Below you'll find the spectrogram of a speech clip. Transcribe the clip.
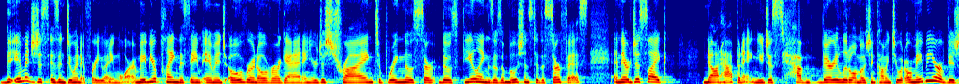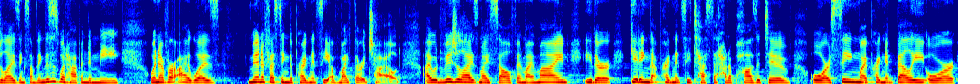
the image just isn't doing it for you anymore. Maybe you're playing the same image over and over again and you're just trying to bring those sur- those feelings, those emotions to the surface and they're just like not happening. You just have very little emotion coming to it. Or maybe you're visualizing something. This is what happened to me whenever I was manifesting the pregnancy of my third child. I would visualize myself in my mind, either getting that pregnancy test that had a positive or seeing my pregnant belly or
